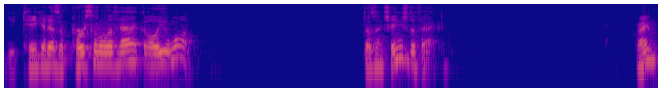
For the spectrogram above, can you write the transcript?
You take it as a personal attack all you want. Doesn't change the fact. Right?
